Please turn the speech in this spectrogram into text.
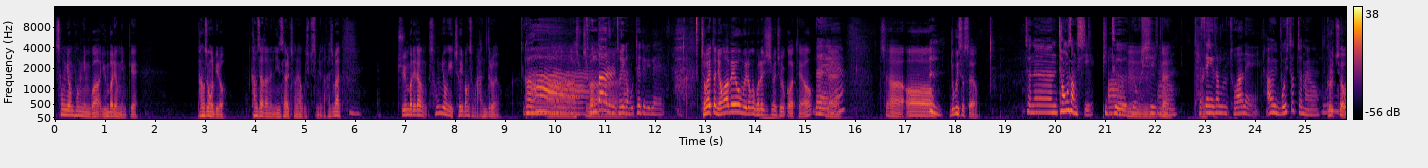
성룡 형님과 윤발 형님께 방송을 빌어 감사하다는 인사를 전하고 싶습니다. 하지만 주윤발이랑 성룡이 저희 방송을 안 들어요. 아, 아 쉽지만. 전달을 저희가 못 해드리네. 좋아했던 영화 배우 뭐 이런 거 보내주시면 좋을 것 같아요. 네. 자, 어, 누구 있었어요? 저는 정우성 씨, 비트. 아, 역시 음, 네. 음. 잘생긴 사람 좋아하네. 아유, 멋있었잖아요. 그렇죠.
